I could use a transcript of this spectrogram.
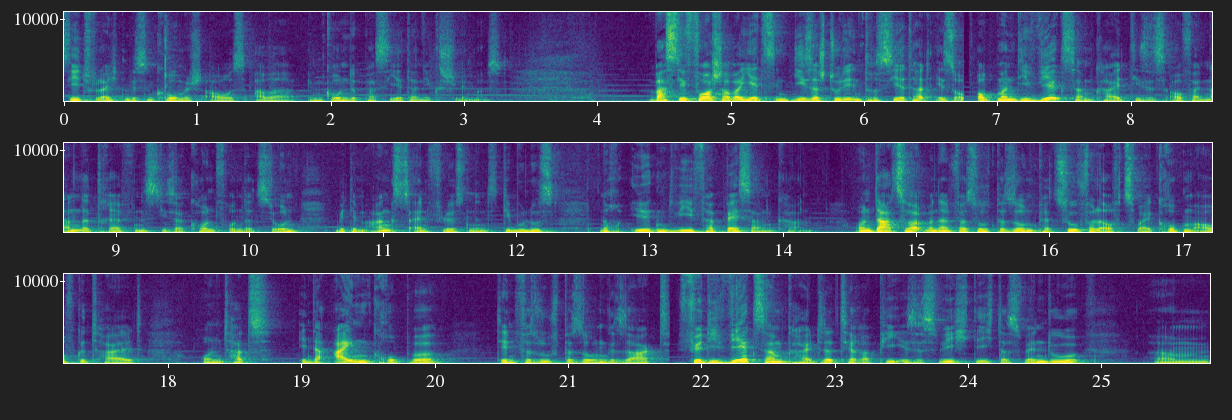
Sieht vielleicht ein bisschen komisch aus, aber im Grunde passiert da nichts Schlimmes. Was die Forscher aber jetzt in dieser Studie interessiert hat, ist, ob man die Wirksamkeit dieses Aufeinandertreffens, dieser Konfrontation mit dem angsteinflößenden Stimulus noch irgendwie verbessern kann. Und dazu hat man dann Versuchspersonen per Zufall auf zwei Gruppen aufgeteilt und hat in der einen Gruppe den Versuchspersonen gesagt, für die Wirksamkeit der Therapie ist es wichtig, dass wenn du ähm,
